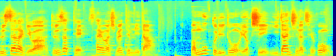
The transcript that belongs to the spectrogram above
눈사라기와 눈사태 사용하시면 됩니다. 맘목구리도 역시 2단 진화체고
